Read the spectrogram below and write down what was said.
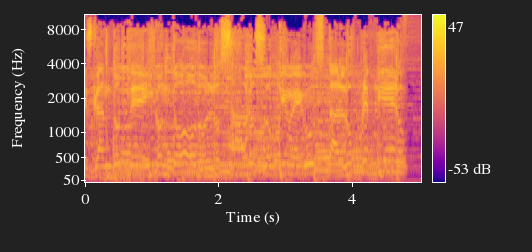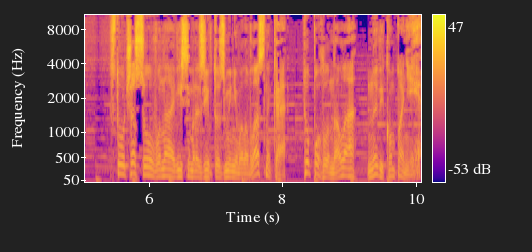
Es grandote y con todo lo sabroso que me gusta, lo prefiero. З того часу вона вісім разів то змінювала власника, то поглинала нові компанії.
